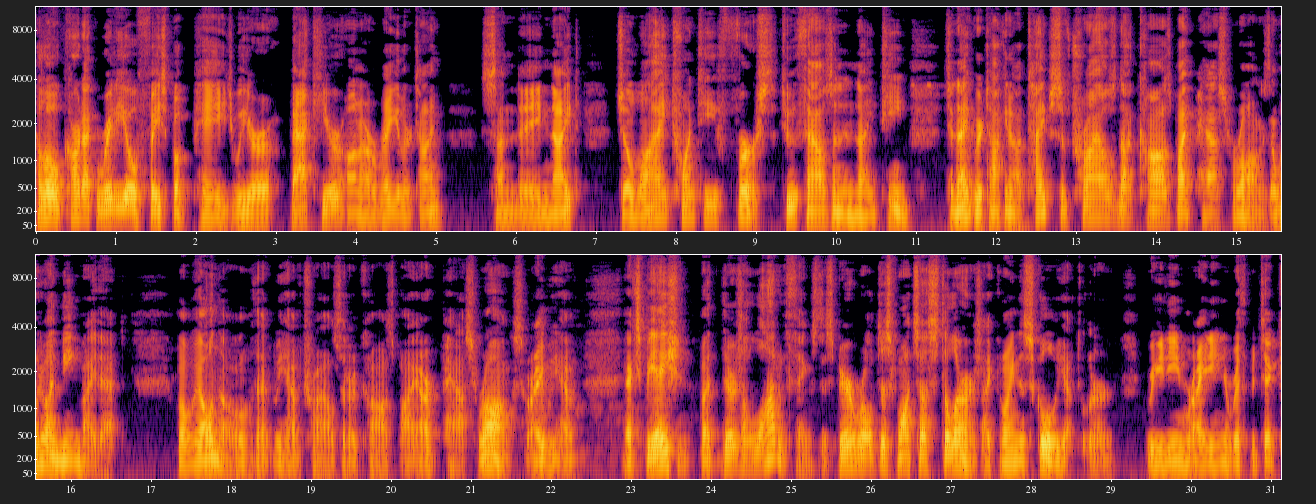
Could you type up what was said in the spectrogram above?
Hello, Kardec Radio Facebook page. We are back here on our regular time, Sunday night, July 21st, 2019. Tonight we're talking about types of trials not caused by past wrongs. Now, what do I mean by that? Well, we all know that we have trials that are caused by our past wrongs, right? We have expiation, but there's a lot of things the spirit world just wants us to learn. It's like going to school. You have to learn reading, writing, arithmetic,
